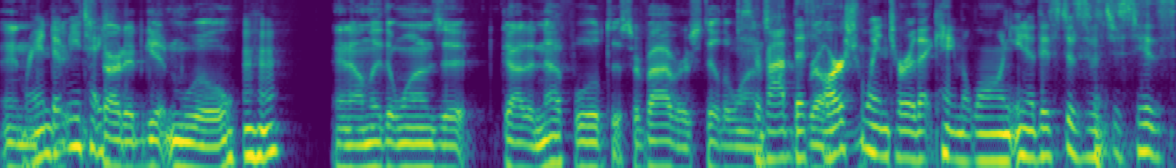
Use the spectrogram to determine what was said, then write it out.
and Random it mutation. started getting wool, mm-hmm. and only the ones that got enough wool to survive are still the ones Survived this rolling. harsh winter that came along. You know, this just was just his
